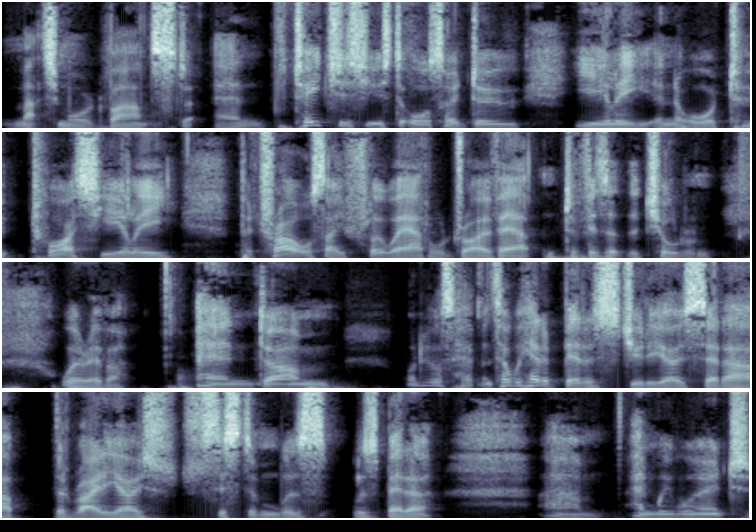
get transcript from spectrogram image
much more advanced. And the teachers used to also do yearly and or t- twice yearly patrols. They flew out or drove out to visit the children wherever. And um, what else happened? So we had a better studio set up. The radio system was was better, um, and we weren't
